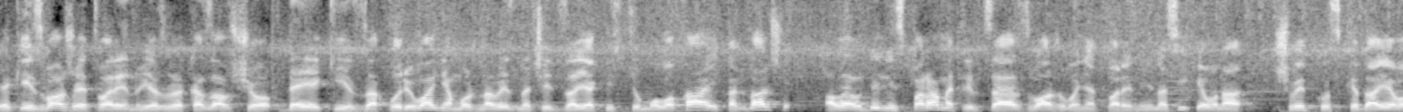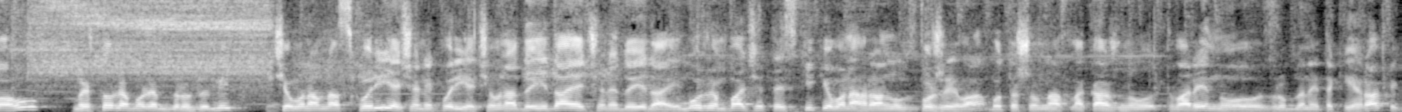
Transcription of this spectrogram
який зважує тварину. Я вже казав, що деякі захворювання можна визначити за якістю молока і так далі. Але один із параметрів це зважування тварини. І наскільки вона швидко скидає вагу, ми ж теж можемо зрозуміти, чи вона в нас хворіє, чи не хворіє, чи вона доїдає, чи не доїдає. І можемо бачити, скільки вона гранул спожила, бо то, що в нас на кожну тварину зроблений такий графік,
